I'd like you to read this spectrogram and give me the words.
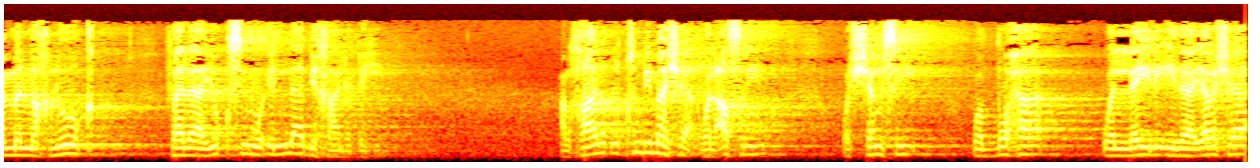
أما المخلوق فلا يقسم إلا بخالقه. الخالق يقسم بما شاء والعصر والشمس والضحى والليل إذا يغشى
